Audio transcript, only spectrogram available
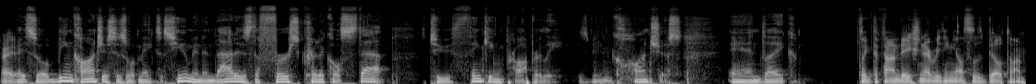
Right. So being conscious is what makes us human. And that is the first critical step to thinking properly is being mm-hmm. conscious. And like, it's like the foundation everything else is built on.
